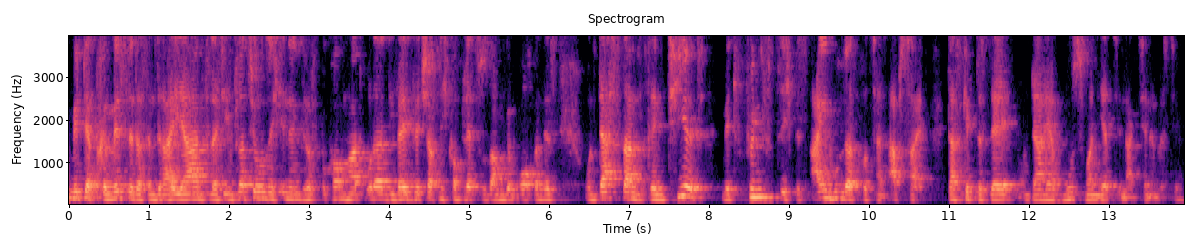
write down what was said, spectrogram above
mit der Prämisse, dass in drei Jahren vielleicht die Inflation sich in den Griff bekommen hat oder die Weltwirtschaft nicht komplett zusammengebrochen ist und das dann rentiert mit 50 bis 100 Prozent Upside das gibt es selten und daher muss man jetzt in Aktien investieren.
